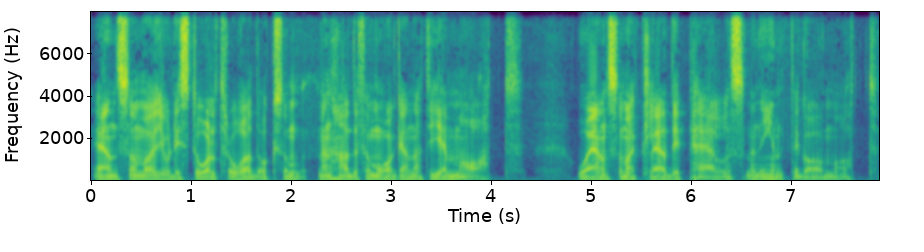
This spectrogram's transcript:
En som var gjord i ståltråd och som, men hade förmågan att ge mat. Och en som var klädd i päls men inte gav mat.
